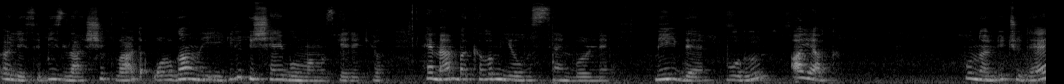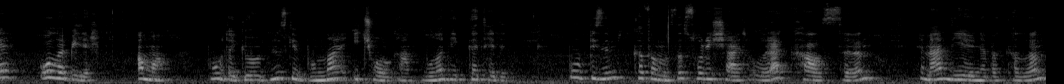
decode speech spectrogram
Öyleyse bizler şıklarda organla ilgili bir şey bulmamız gerekiyor. Hemen bakalım yıldız sembolüne. Mide, burun, ayak. Bunların üçü de olabilir. Ama burada gördüğünüz gibi bunlar iç organ. Buna dikkat edin. Bu bizim kafamızda soru işareti olarak kalsın. Hemen diğerine bakalım.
